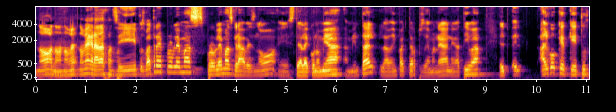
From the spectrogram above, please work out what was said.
No, no, no me, no me agrada, Juan. Sí, pues va a traer problemas, problemas graves, ¿no? Este, a la economía ambiental la va a impactar pues de manera negativa. El, el- algo que, que tú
